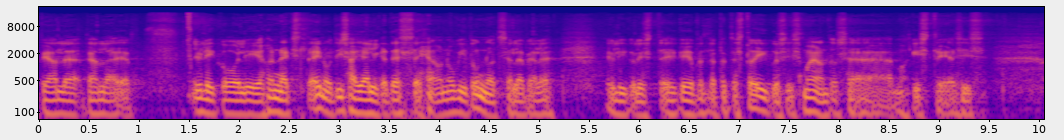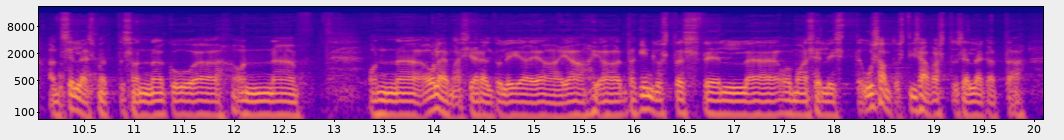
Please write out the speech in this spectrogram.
peale, peale ülikooli õnneks läinud isa jälgedesse ja on huvi tundnud selle peale. ülikoolist kõigepealt lõpetas ta õigus, siis majanduse magistri ja siis on selles mõttes on nagu on on olemas järeltulija ja, ja, ja ta kindlustas veel oma sellist usaldust isa vastu sellega, et ta Äh,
